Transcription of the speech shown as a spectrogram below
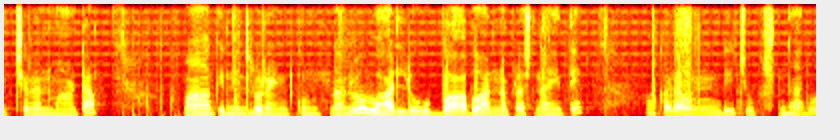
వచ్చారనమాట మా కింద ఇంట్లో రెంట్కుంటున్నారు వాళ్ళు బాబు అన్నప్రాశన అయితే అక్కడ ఉండి చూస్తున్నారు.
